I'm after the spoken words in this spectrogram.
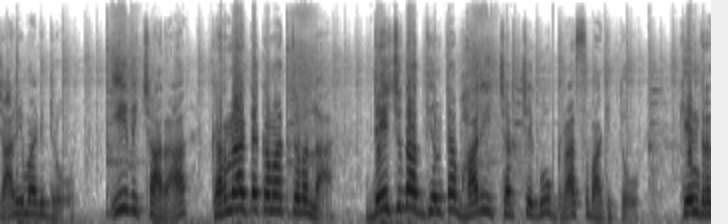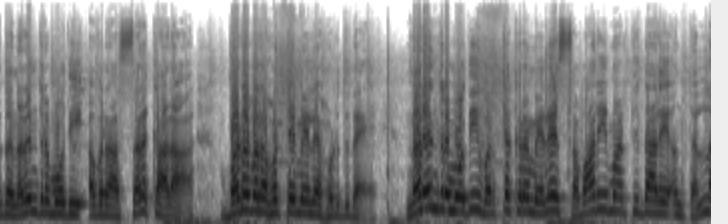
ಜಾರಿ ಮಾಡಿದ್ರು. ಈ ವಿಚಾರ ಕರ್ನಾಟಕ ಮಾತ್ರವಲ್ಲ ದೇಶದಾದ್ಯಂತ ಭಾರೀ ಚರ್ಚೆಗೂ ಗ್ರಾಸವಾಗಿತ್ತು. ಕೇಂದ್ರದ ನರೇಂದ್ರ ಮೋದಿ ಅವರ ಸರ್ಕಾರ ಬಡವರ ಹೊಟ್ಟೆ ಮೇಲೆ ಹೊಡೆದಿದೆ. ನರೇಂದ್ರ ಮೋದಿ ವರ್ತಕರ ಮೇಲೆ ಸವಾರಿ ಮಾಡ್ತಿದ್ದಾರೆ ಅಂತಲ್ಲ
